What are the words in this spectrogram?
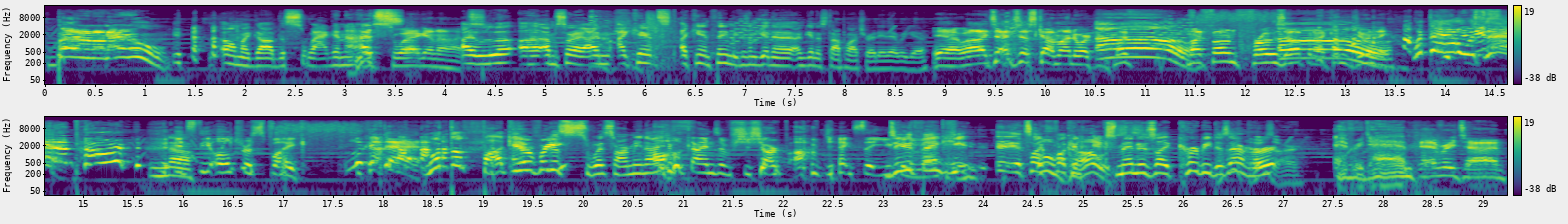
oh my god, the The Swagonauts. Swagonauts. I lo- uh, I'm sorry. I'm I can't I can't think because I'm getting a I'm getting a stopwatch ready. There we go. yeah, well, I, I just got mine to work. Oh! My, my phone froze up and I couldn't do Oh. anything. What the hell was Did you see that? that power? No. It's the ultra spike. Look at that. What the fuck? You're a fucking Swiss Army knife. All kinds of sharp objects that you Do can you think he? It's like Oh, fucking ghosts. X Men who's like Kirby. Does that hurt? are. Every time. Every time.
